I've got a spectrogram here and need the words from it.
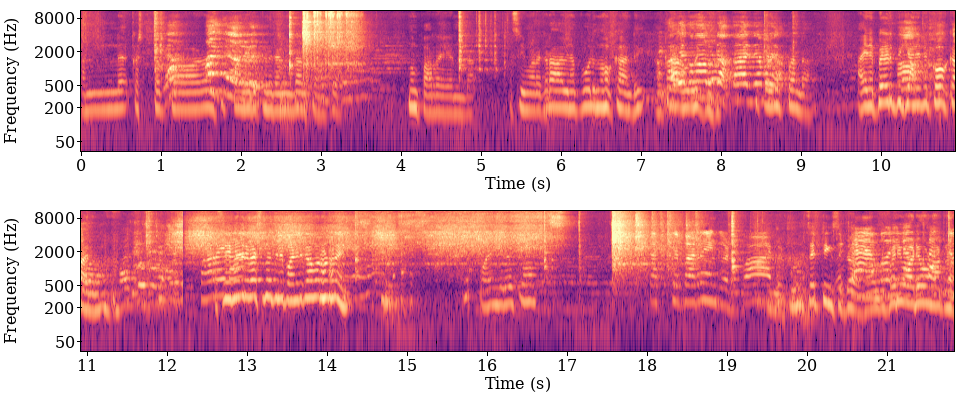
നല്ല കഷ്ടപ്പാട് പണിയെടുക്കുന്ന രണ്ടാൾക്കാർക്ക് ഒന്നും പറയണ്ട. ശ്രീമാടെ കടാവിനെ പോലും നോക്കാണ്ട് പേടിപ്പണ്ട അതിനെ പേടിപ്പിക്കാനായിട്ട് കോക്കാനും. ശ്രീമതി വിഷമത്തിൽ പണിയെടുക്കാൻ പറഞ്ഞേ ഭയങ്കര വിഷമം. ഫുൾ സെറ്റിങ്സ് പരിപാടി ഓണാക്കണം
